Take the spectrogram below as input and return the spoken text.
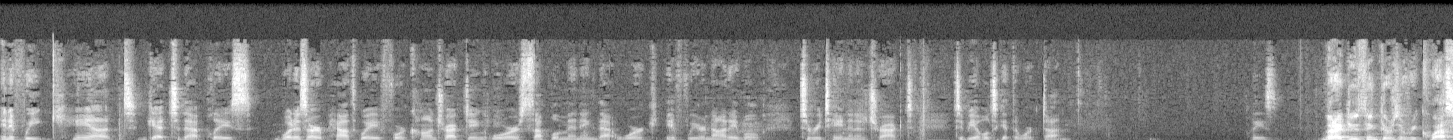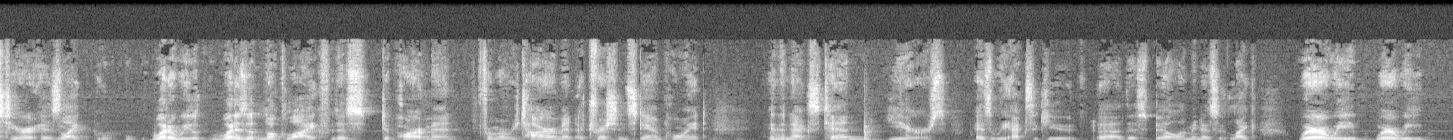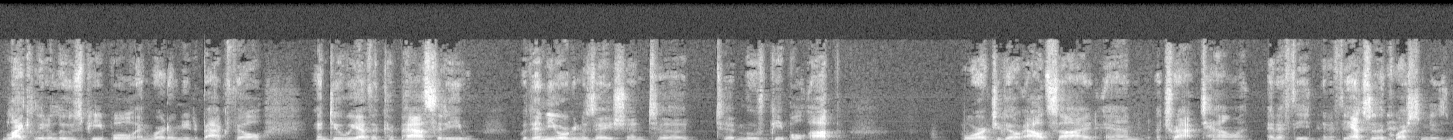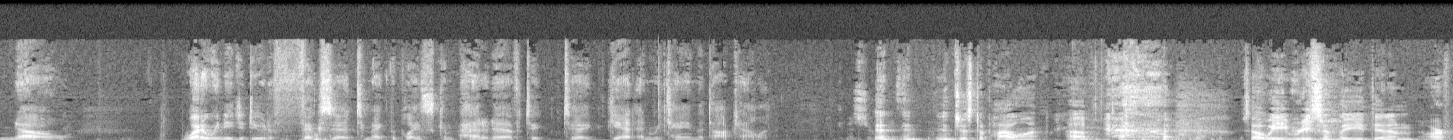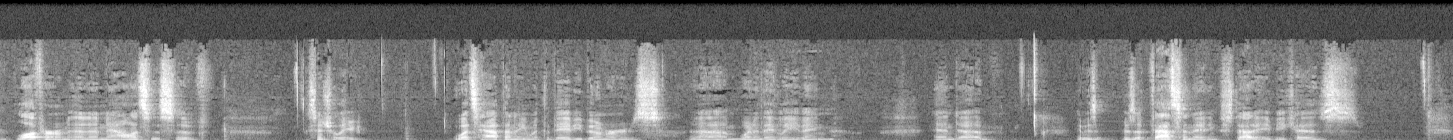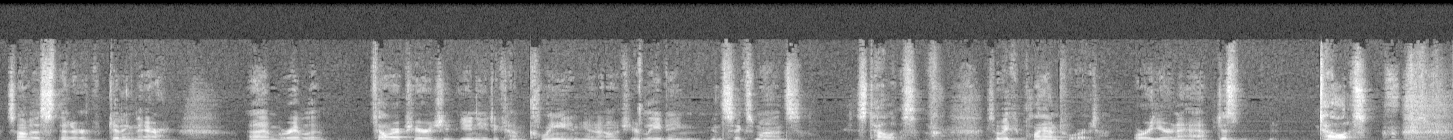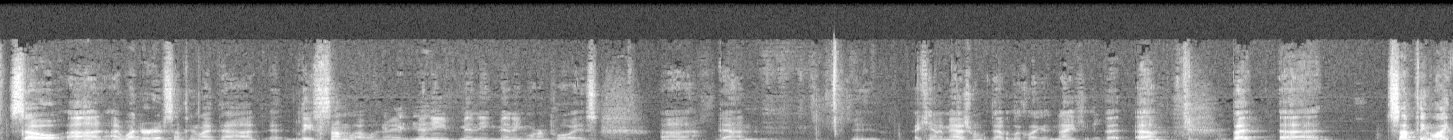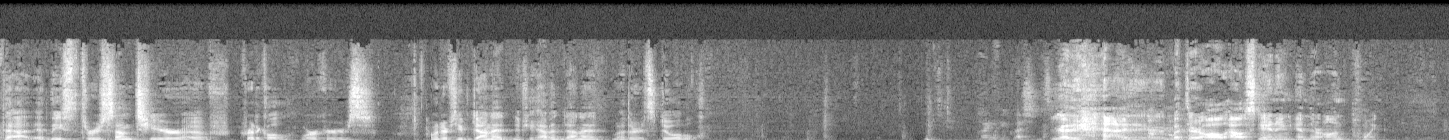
And if we can't get to that place, what is our pathway for contracting or supplementing that work if we are not able to retain and attract to be able to get the work done? Please. But I do think there's a request here is like, what are we, what does it look like for this department from a retirement attrition standpoint in the next ten years as we execute, uh, this bill? I mean, is it like, where are we, where are we likely to lose people and where do we need to backfill? And do we have the capacity within the organization to, to move people up or to go outside and attract talent? And if the, and if the answer to the question is no, what do we need to do to fix it, to make the place competitive, to, to get and retain the top talent? And, and, and just to pile on, um, so we recently did in our law firm an analysis of essentially what's happening with the baby boomers, um, when are they leaving? And um, it was, it was a fascinating study because some of us that are getting there um, were able to tell our peers, you, you need to come clean, you know, if you're leaving in six months, just tell us so we can plan for it or a year and a half. Just tell us. So uh, I wonder if something like that, at least some level, and we have many, many, many more employees uh, than I can't imagine what that would look like at Nike, but um, but uh, something like that, at least through some tier of critical workers. I wonder if you've done it, and if you haven't done it, whether it's doable. Yeah, but they're all outstanding and they're on point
